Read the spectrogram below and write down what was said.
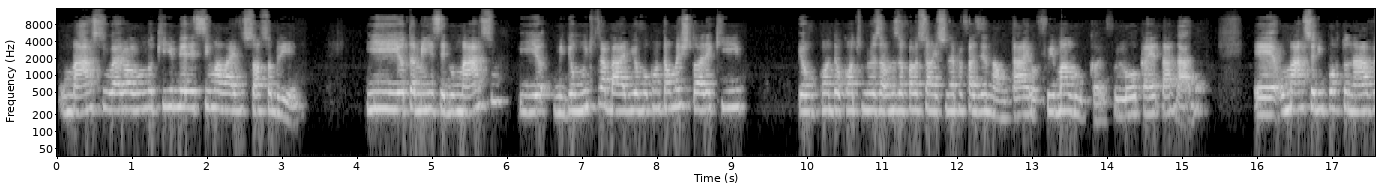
O Márcio era o aluno que merecia uma live só sobre ele. E eu também recebi o Márcio, e me deu muito trabalho. E eu vou contar uma história que eu, quando eu conto para meus alunos, eu falo assim, ah, isso não é para fazer não, tá? Eu fui maluca, eu fui louca, retardada. É, o Márcio, ele importunava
